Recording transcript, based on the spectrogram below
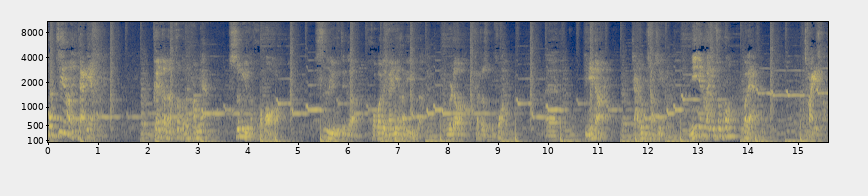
像这样一家店开在了厕所的旁边，生意的火爆哈，是有这个火爆的原因，还得有个味道确实是不错。呃，您呢，假如不相信，您也可以抽空过来尝一尝。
